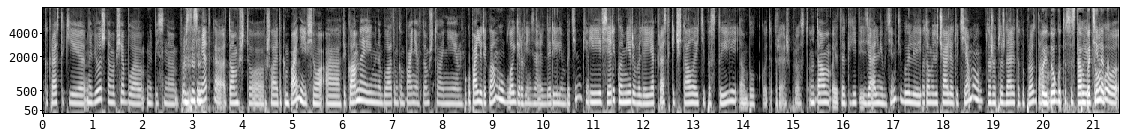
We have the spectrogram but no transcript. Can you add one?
как раз-таки на Village там вообще было написано просто заметка о том, что пошла эта компания, и все, а рекламная именно была там компания в том, что они покупали рекламу у блогеров, я не знаю, дарили им ботинки, и все рекламировали. Я как раз-таки читала эти посты, там был какой-то трэш просто. Но там это какие-то идеальные ботинки были. Потом изучали эту тему, тоже обсуждали этот вопрос. Там, по итогу-то состав по ботинок? Итогу,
